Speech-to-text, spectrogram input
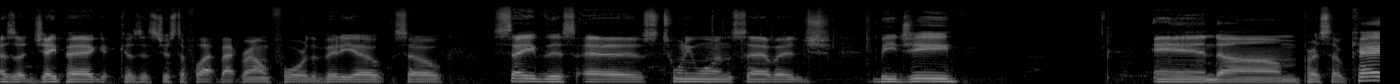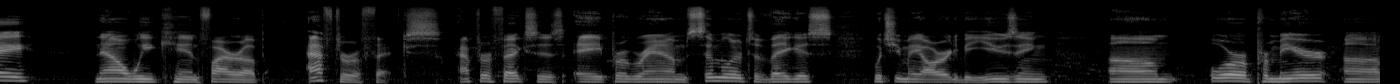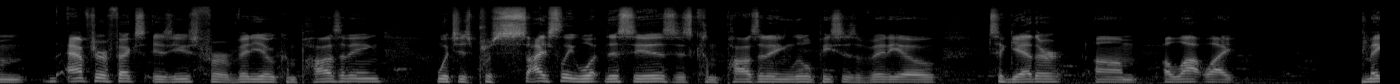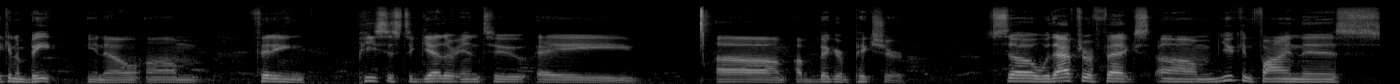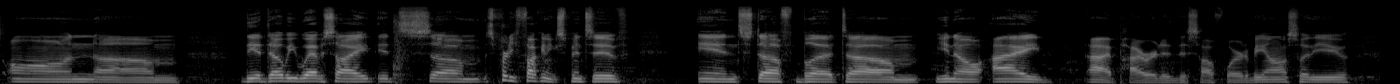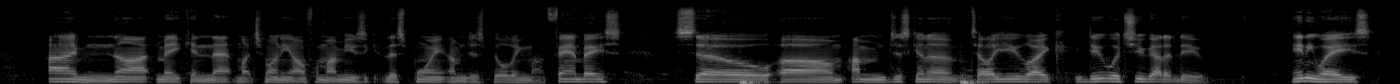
as a JPEG because it's just a flat background for the video. So save this as 21 Savage BG and um, press OK. Now we can fire up After Effects. After Effects is a program similar to Vegas, which you may already be using, um, or Premiere. Um, After Effects is used for video compositing, which is precisely what this is: is compositing little pieces of video together. Um, a lot like making a beat, you know, um, fitting pieces together into a um, a bigger picture. So with After Effects, um, you can find this on um, the Adobe website. It's um, it's pretty fucking expensive and stuff, but um, you know I I pirated this software to be honest with you. I'm not making that much money off of my music at this point. I'm just building my fan base. So um, I'm just gonna tell you like do what you gotta do. Anyways,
